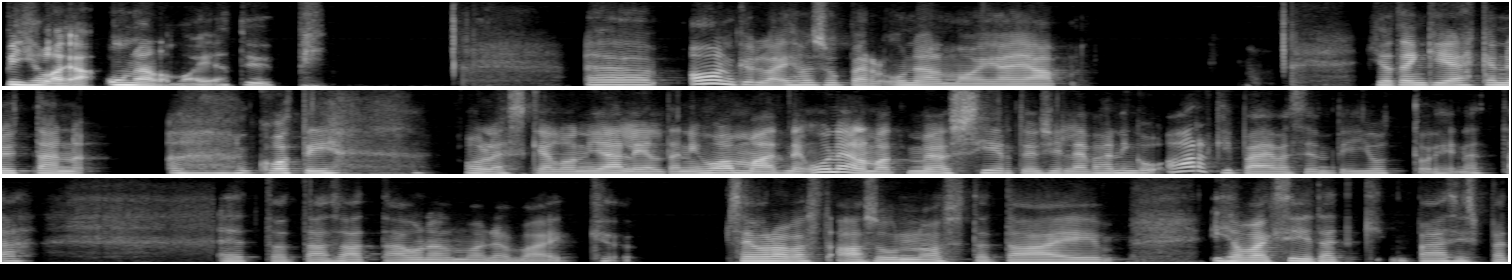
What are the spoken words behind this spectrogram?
pihla ja unelmoija tyyppi? Öö, on kyllä ihan super unelmoija ja jotenkin ehkä nyt tämän koti oleskelun jäljiltä, niin huomaa, että ne unelmat myös siirtyy sille vähän niin kuin arkipäiväisempiin juttuihin, että, että tota, saattaa unelmoida vaikka seuraavasta asunnosta tai ihan vaikka siitä, että pääsispä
